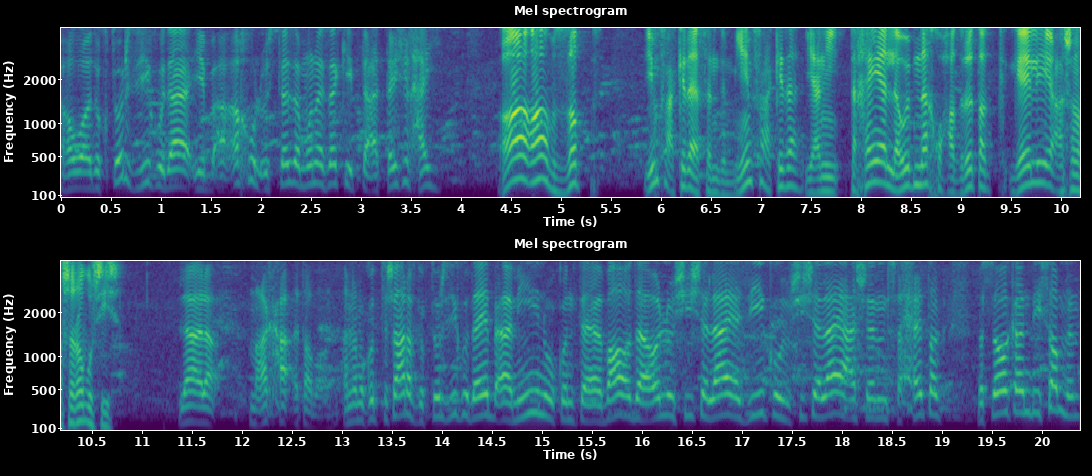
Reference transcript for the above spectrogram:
هو دكتور زيكو ده يبقى أخو الأستاذة منى زكي بتاع التاريخ الحي؟ آه آه بالظبط. ينفع كده يا فندم ينفع كده. يعني تخيل لو ابن أخو حضرتك جالي عشان أشربه شيشة. لا لا معاك حق طبعا. أنا ما كنتش أعرف دكتور زيكو ده يبقى مين وكنت بقعد أقول له شيشة لا يا زيكو شيشه لا عشان صحتك بس هو كان بيصمم.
